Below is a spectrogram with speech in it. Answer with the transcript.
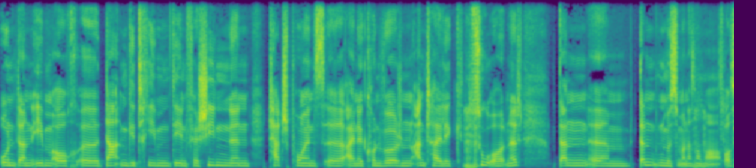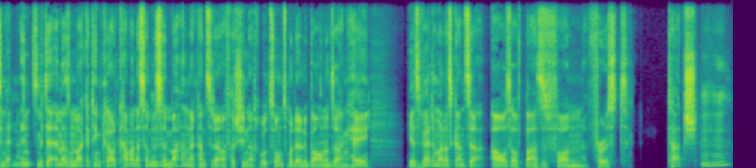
und dann eben auch äh, datengetrieben den verschiedenen Touchpoints äh, eine Conversion anteilig Mhm. zuordnet. Dann, ähm, dann müsste man das nochmal auswerten. In, in, mit der Amazon Marketing Cloud kann man das ein bisschen machen. Da kannst du dann auch verschiedene Attributionsmodelle bauen und sagen, hey, jetzt werte mal das Ganze aus auf Basis von First Touch mhm.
